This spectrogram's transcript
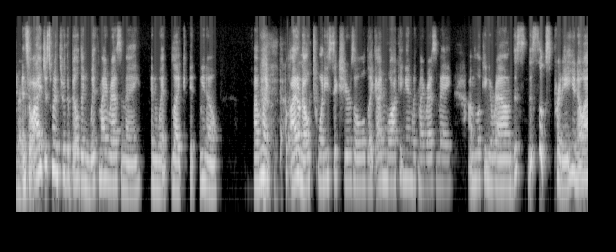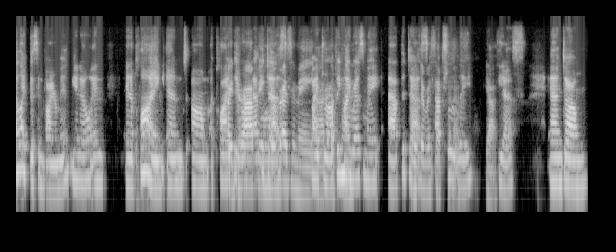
Right. And so I just went through the building with my resume and went like, it, you know, I'm like, I don't know, 26 years old. Like I'm walking in with my resume. I'm looking around. This this looks pretty. You know, I like this environment. You know, and and applying and um, applied by there at the dropping your desk. resume by dropping my resume at the desk. with the receptionist. absolutely, Yes. yes, and um,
